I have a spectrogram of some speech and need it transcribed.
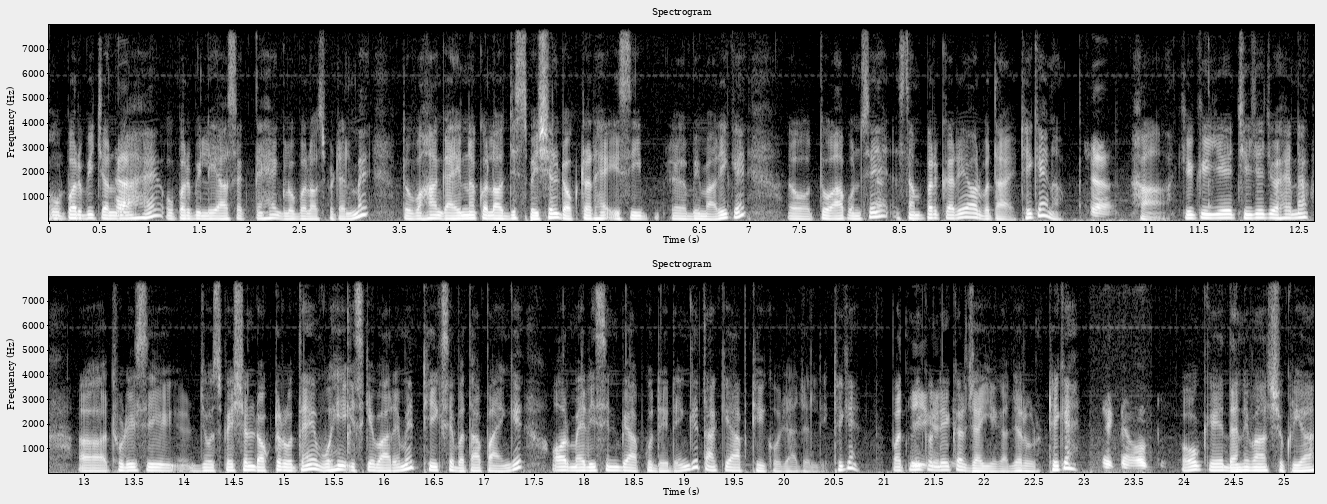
ऊपर भी चल रहा है। ऊपर भी ले आ सकते हैं ग्लोबल हॉस्पिटल में। तो वहाँ गायनोकोलॉजिस्ट स्पेशल डॉक्टर हैं इसी बीमारी के। तो, तो आप उनसे संपर्क करें और बताएँ ठीक है ना? हाँ क्योंकि ये चीज़ें जो है ना थोड़ी सी जो स्पेशल डॉक्टर होते हैं वही इसके बारे में ठीक से बता पाएँगे और मेडिसिन भी आपको दे देंगे ताकि आप ठीक हो जाए जल्दी ठीक है? पत्नी को लेकर जाइएगा ज़रूर ठीक है? ठीक है ओके। ओके धन्यवाद शुक्रिया।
